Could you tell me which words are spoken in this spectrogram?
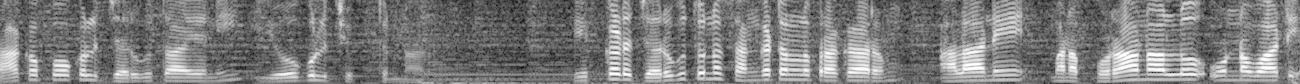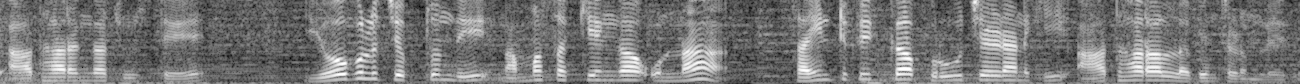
రాకపోకలు జరుగుతాయని యోగులు చెప్తున్నారు. ఇక్కడ జరుగుతున్న సంఘటనల ప్రకారం అలానే మన పురాణాల్లో ఉన్న వాటి ఆధారంగా చూస్తే యోగులు చెప్తుంది నమ్మసక్యంగా ఉన్నా సైంటిఫిక్గా ప్రూవ్ చేయడానికి ఆధారాలు లభించడం లేదు.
